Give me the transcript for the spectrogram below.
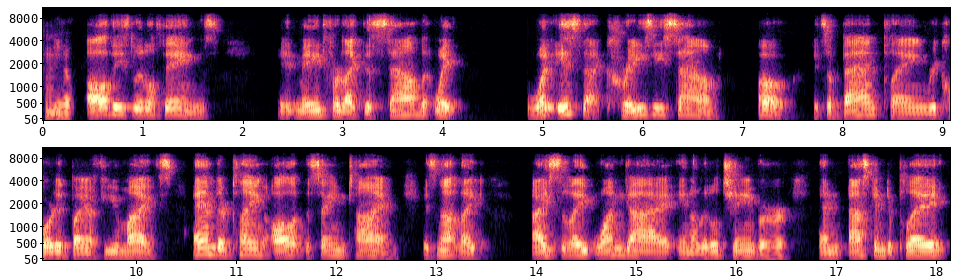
hmm. you know all these little things it made for like this sound that wait what is that crazy sound oh it's a band playing recorded by a few mics and they're playing all at the same time. It's not like isolate one guy in a little chamber and ask him to play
